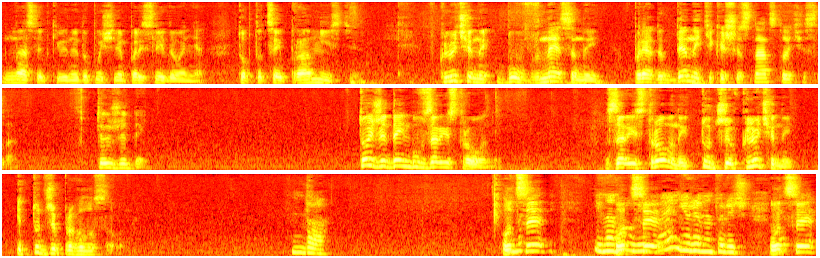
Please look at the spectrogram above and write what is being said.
наслідків і недопущення переслідування, тобто цей про амністію, включений, був внесений в порядок денний тільки 16 числа. В той же день. В той же день був зареєстрований. Зареєстрований, тут же включений і тут же проголосований. Да. Оце, І на Оце- другий день Юрій Анатолійович оце е,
